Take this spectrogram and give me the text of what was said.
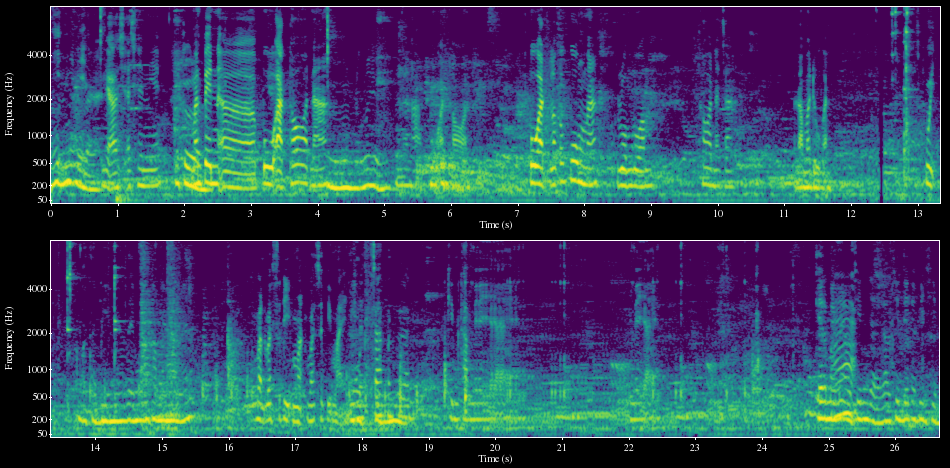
นี่นี่คืออะไรเดี๋ยวเอาเอาเช่นนี้ก็คือมันเป็นเอ่อปูอัดทอดนะอืมยังไม่เห็นนี่นะคะปูอัดทอดปูอัดแล้วก็กุ้งนะ รวมๆทอดนะจ๊ะ เรามาดูกัน อุ้ยวาซาบิเนี่ยใส่มือทำใหม่ๆนะบัตรวัสดิใหม่วัสบิใหม่นี่นะจ๊ะเพื่อนๆกินคำไม่ใหญ่ ไม่ใหญ่ แกทำไมไม่เอาอืมชิ้นใหญ่เอาชิ้นเล็กให้พี่ชิม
